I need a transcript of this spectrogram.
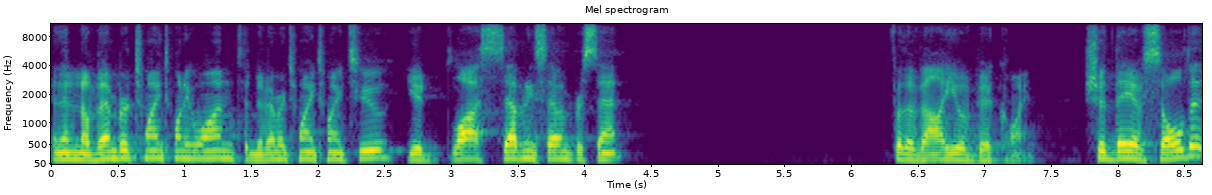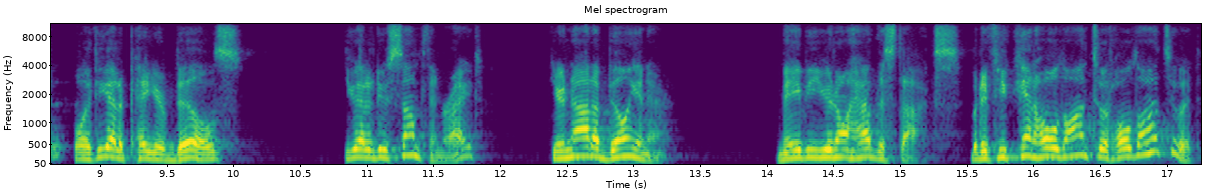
And then in November 2021 to November 2022, you lost 77% for the value of Bitcoin. Should they have sold it? Well, if you got to pay your bills, you got to do something, right? You're not a billionaire. Maybe you don't have the stocks, but if you can hold on to it, hold on to it.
